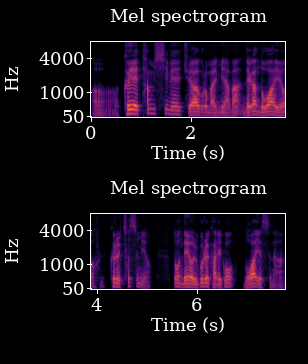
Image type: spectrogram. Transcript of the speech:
어, 그의 탐심의 죄악으로 말미암아 내가 노하여 그를 쳤으며 또 내 얼굴을 가리고 노하였으나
